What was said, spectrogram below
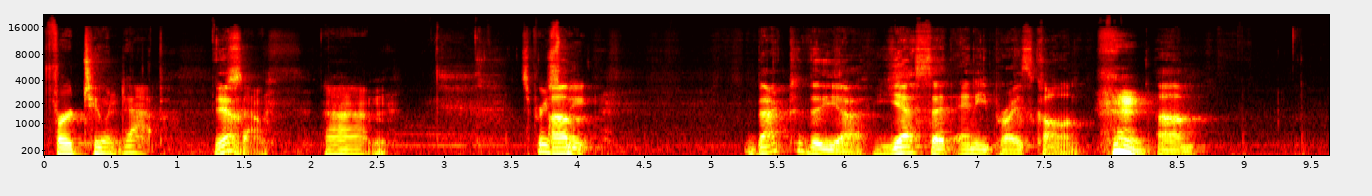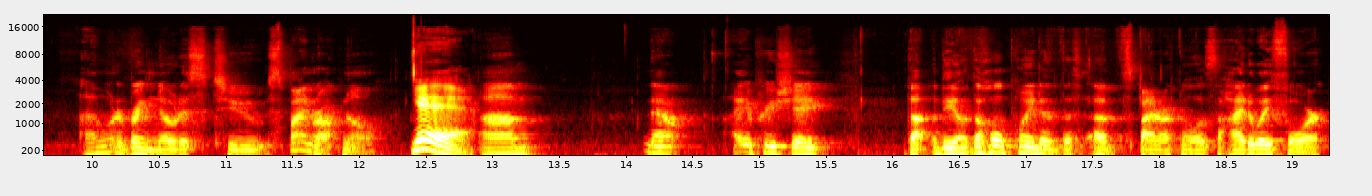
for two and tap. yeah. So um, it's pretty Um, sweet. Back to the uh, yes at any price column. Hmm. um, I want to bring notice to Spine Rock Knoll. Yeah. Um, now, I appreciate the, the the whole point of the of Spine Rock Knoll is the Hideaway Four,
